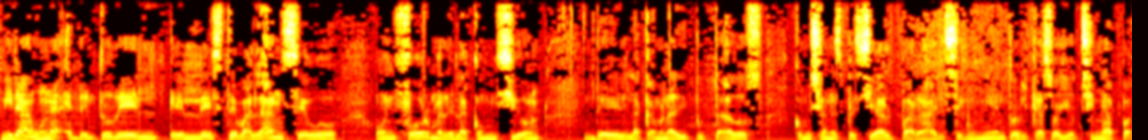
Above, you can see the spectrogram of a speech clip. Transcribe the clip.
Mira, una dentro de el, este balance o, o, informe de la comisión de la Cámara de Diputados, comisión especial para el seguimiento del caso Ayotzinapa,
